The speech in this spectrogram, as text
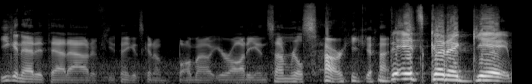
You can edit that out if you think it's gonna bum out your audience. I'm real sorry, guys. It's gonna get.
